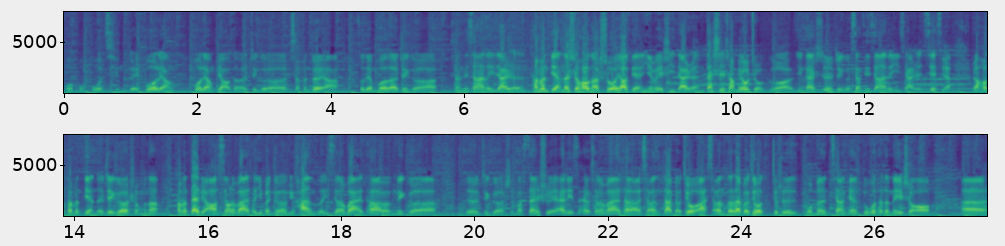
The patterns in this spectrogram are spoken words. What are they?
薄薄薄情队，博良。播两表的这个小分队啊，所点播的这个相亲相爱的一家人，他们点的时候呢说要点因为是一家人，但事实上没有这首歌，应该是这个相亲相爱的一家人，谢谢。然后他们点的这个什么呢？他们代表香六不艾特一本正经女汉子，香六不艾特那个呃这个什么三水爱丽丝，还有香六不艾特小丸子大表舅啊，小丸子大表舅就是我们前两天读过他的那一首。呃，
